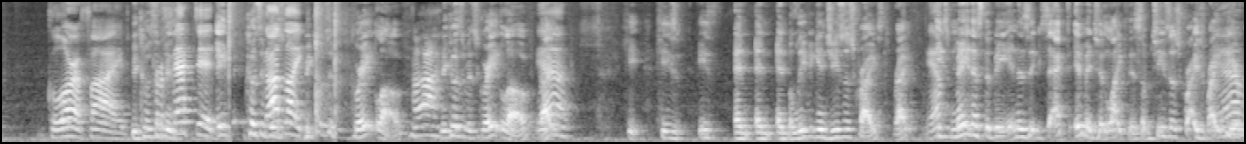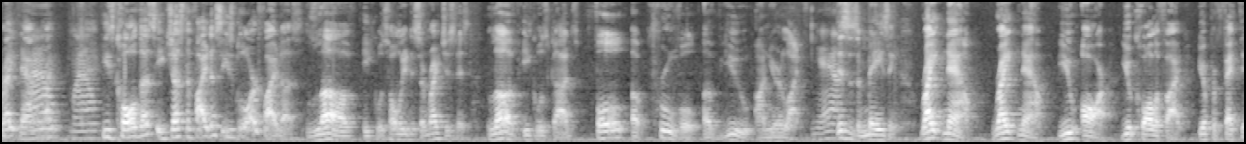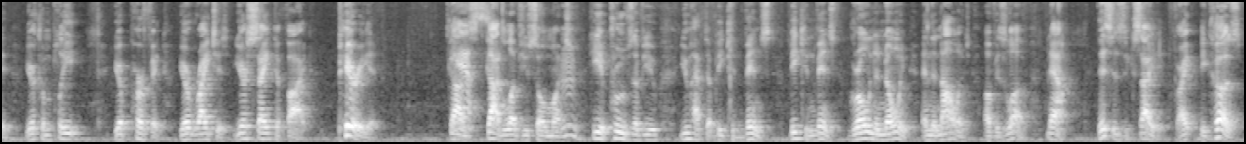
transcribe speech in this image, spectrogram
glorified, Because of perfected, his, because godlike. his, because of his great love, Ah. because of his great love, yeah, right? He he's he's and, and and believing in Jesus Christ, right? Yeah. He's made us to be in his exact image and likeness of Jesus Christ right Yeah. here, right now, Wow. right? Wow. He's called us, he justified us, he's glorified us. Love equals holiness and righteousness. Love equals God's full approval of you on your life. Yeah. This is amazing. Right now, right now, you are. You're qualified. You're perfected. You're complete. You're perfect. You're righteous. You're sanctified. Period. God, Yes. God loves you so much. Mm. He approves of you. You have to be convinced. Be convinced. Grow in the knowing and the knowledge of His love. Now, this is exciting, right? Because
